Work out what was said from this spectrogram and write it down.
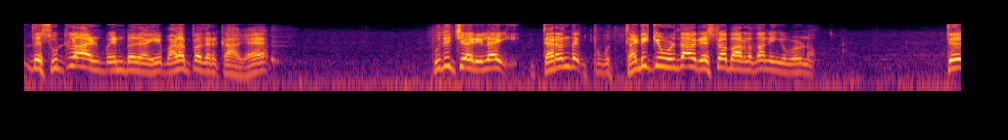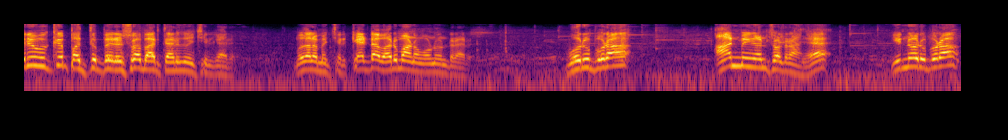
இந்த சுற்றுலா என்பதை வளர்ப்பதற்காக புதுச்சேரியில் திறந்த இப்போ தடுக்கி விழுந்தால் ரெஸ்டோ பாரில் தான் நீங்கள் விழணும். தெருவுக்கு பத்து பேர் ரெஸ்டோ பார் திறந்து வச்சுருக்காரு. முதலமைச்சர். கேட்டால் வருமானம் ஒன்றுன்றார் ஒரு புறம் ஆன்மீகம்னு சொல்கிறாங்க இன்னொரு புறம்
